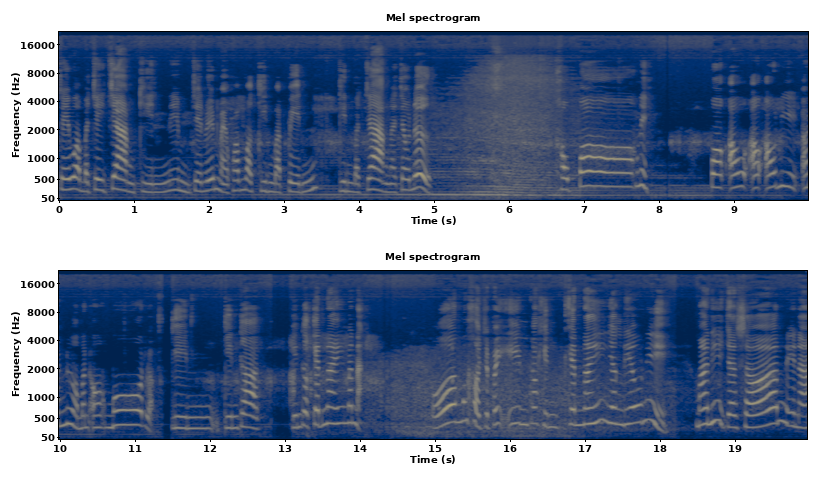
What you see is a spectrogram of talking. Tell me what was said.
ใจว่าบัจจ้างกินนี่มเจนไว้หมายความว่ากินบัดเป็นกินบัดจ้างนะเจ้าเนอะเขาปอกนี่ ปอกเอาเอาเอานี่เอาเนื้อมันออกหมดละกินกินกับ กินกับแกนในมันอะ โอ้มึงเขาจะไปอินก็กินแกนในอย่างเดียวนี่ มานี่จะสอนนี่นะ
